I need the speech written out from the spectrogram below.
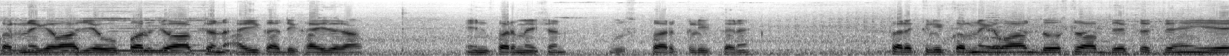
करने के बाद ये ऊपर जो ऑप्शन आई का दिखाई दे रहा इंफॉर्मेशन उस पर क्लिक करें। उस पर क्लिक करने के बाद दोस्तों आप देख सकते हैं ये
